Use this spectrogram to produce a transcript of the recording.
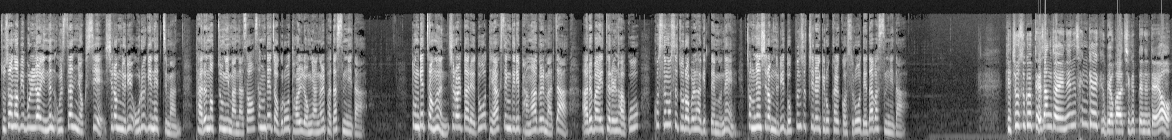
조선업이 몰려있는 울산 역시 실업률이 오르긴 했지만 다른 업종이 많아서 상대적으로 덜 영향을 받았습니다. 통계청은 7월 달에도 대학생들이 방학을 맞아 아르바이트를 하고 코스모스 졸업을 하기 때문에 청년 실업률이 높은 수치를 기록할 것으로 내다봤습니다. 기초수급 대상자에는 생계급여가 지급되는데요.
